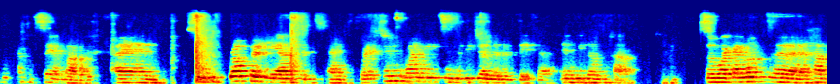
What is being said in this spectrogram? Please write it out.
What can we say about it? Um, so to properly answer this kind of question, one needs individual level data, and we don't have. So I cannot uh, have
